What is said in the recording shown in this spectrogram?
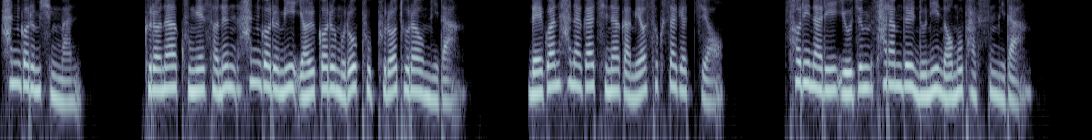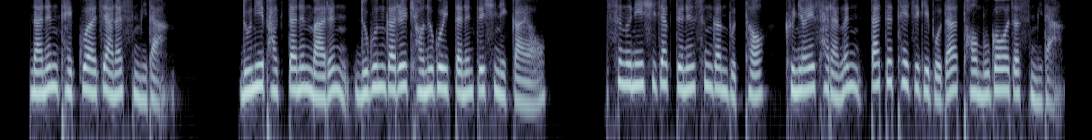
한 걸음씩만. 그러나 궁에서는 한 걸음이 열 걸음으로 부풀어 돌아옵니다. 내관 하나가 지나가며 속삭였지요. 서리날이 요즘 사람들 눈이 너무 밝습니다. 나는 대꾸하지 않았습니다. 눈이 밝다는 말은 누군가를 겨누고 있다는 뜻이니까요. 승은이 시작되는 순간부터 그녀의 사랑은 따뜻해지기보다 더 무거워졌습니다.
